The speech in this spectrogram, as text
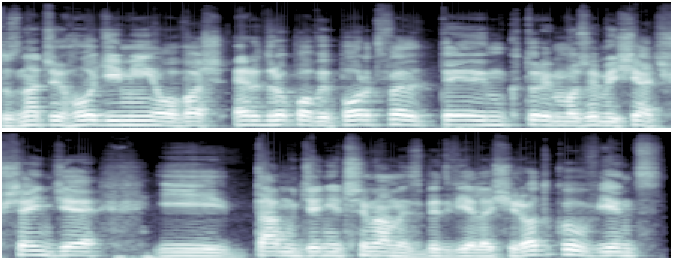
To znaczy chodzi mi o wasz airdropowy portfel, tym, którym możemy siać wszędzie i tam, gdzie nie trzymamy zbyt wiele środków, więc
